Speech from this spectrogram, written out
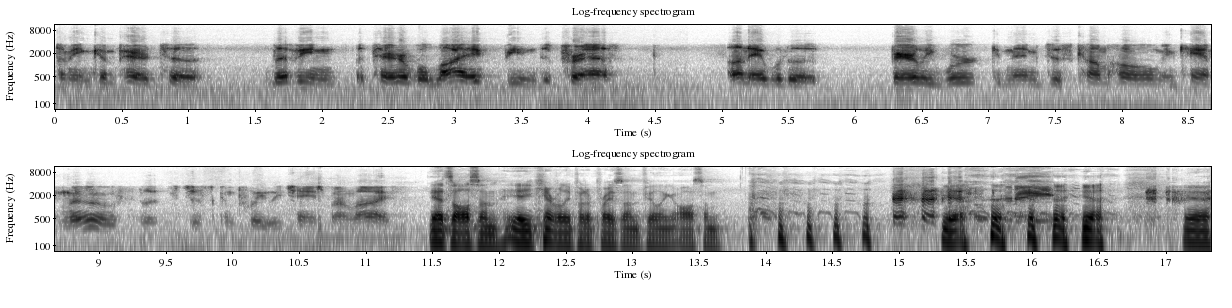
I mean, compared to living a terrible life, being depressed, unable to barely work, and then just come home and can't move, it's just completely changed my life. Yeah, it's awesome. Yeah, you can't really put a price on feeling awesome. yeah. yeah. Yeah.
